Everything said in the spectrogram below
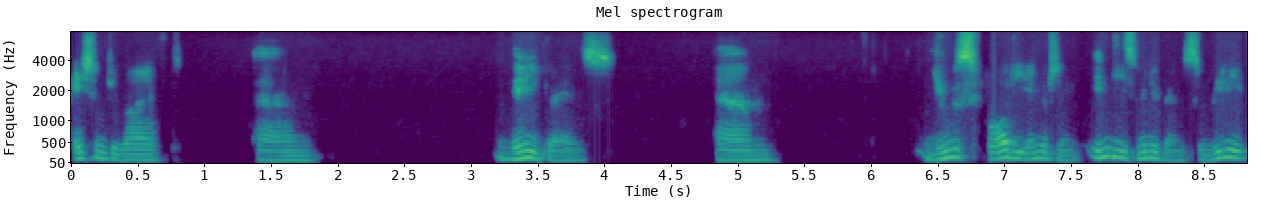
patient-derived um, brains, um, use 4D imaging in these mini brains to really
